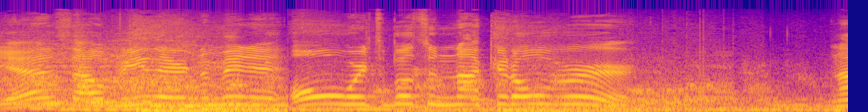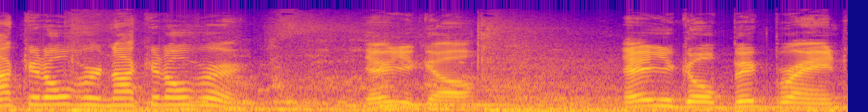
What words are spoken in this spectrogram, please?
Yes, I'll be there in a minute. Oh, we're supposed to knock it over. Knock it over, knock it over. There you go. There you go, big brain.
